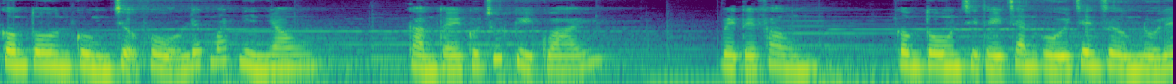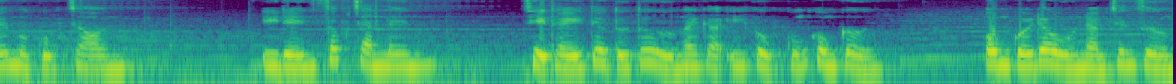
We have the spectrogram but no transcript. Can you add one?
Công tôn cùng trợ phổ liếc mắt nhìn nhau, cảm thấy có chút kỳ quái. Về tới phòng, công tôn chỉ thấy chăn gối trên giường nổi lên một cục tròn. Đi đến sốc chăn lên, chỉ thấy tiểu tứ tử ngay cả y phục cũng không cởi. Ôm cúi đầu nằm trên giường,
